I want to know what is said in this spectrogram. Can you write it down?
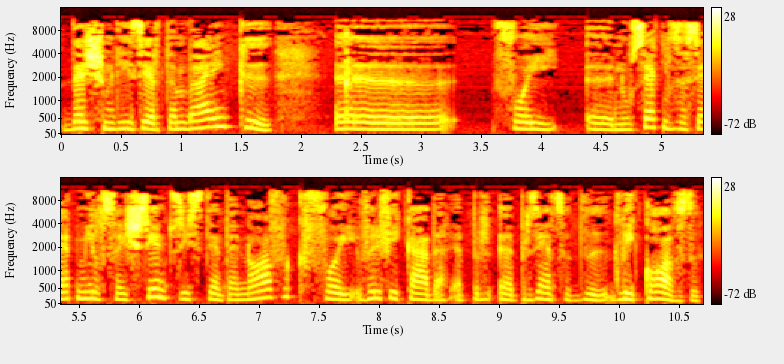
Deixe-me dizer também que uh, foi uh, no século XVII, 1679, que foi verificada a, pre a presença de glicose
